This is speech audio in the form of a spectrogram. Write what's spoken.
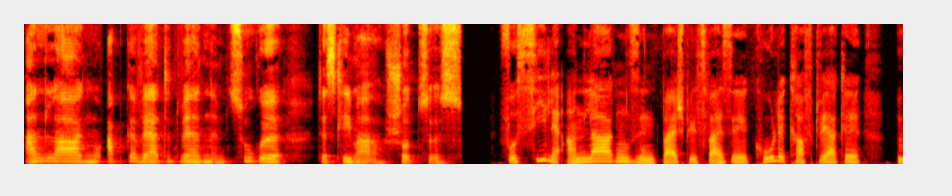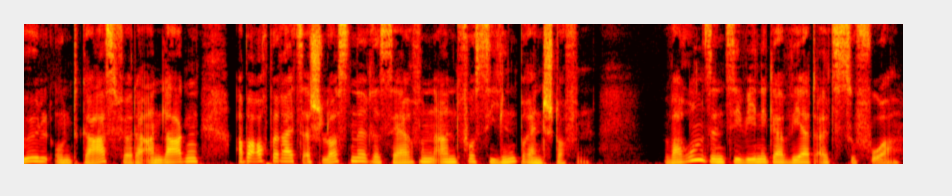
Anlagen abgewertet werden im Zuge des Klimaschutzes. Fossile Anlagen sind beispielsweise Kohlekraftwerke, Öl- und Gasförderanlagen, aber auch bereits erschlossene Reserven an fossilen Brennstoffen. Warum sind sie weniger wert als zuvor?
